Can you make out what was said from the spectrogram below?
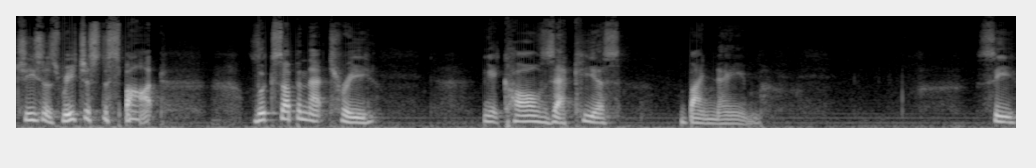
Jesus reaches the spot, looks up in that tree, and he calls Zacchaeus by name. See,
